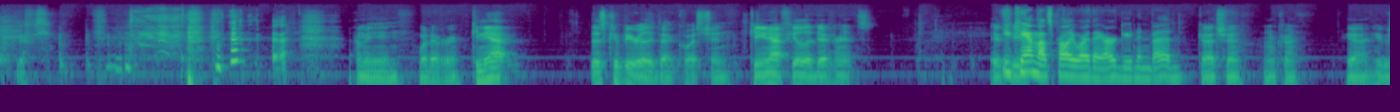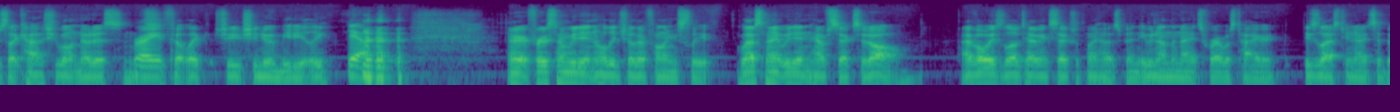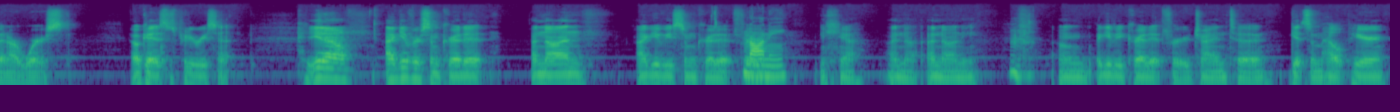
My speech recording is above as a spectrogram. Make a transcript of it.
I mean, whatever. Can you not? This could be a really bad question. Can you not feel the difference? If You can. That's probably why they argued in bed. Gotcha. Okay. Yeah, he was like, "Ha, she won't notice." And She felt like she she knew immediately. Yeah. All right. First time we didn't hold each other falling asleep. Last night we didn't have sex at all. I've always loved having sex with my husband, even on the nights where I was tired. These last two nights have been our worst. Okay, this is pretty recent. You know, I give her some credit. Anon, I give you some credit for Nani. Yeah, An- Anani. um, I give you credit for trying to get some help here.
